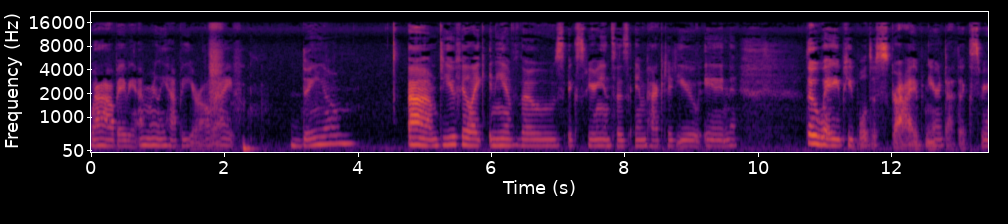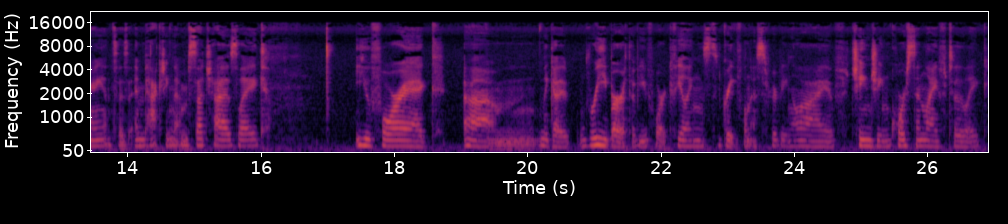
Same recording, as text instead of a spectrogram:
Wow, baby. I'm really happy you're all right. Damn. Um, do you feel like any of those experiences impacted you in the way people describe near death experiences impacting them, such as like euphoric, um, like a rebirth of euphoric feelings, gratefulness for being alive, changing course in life to like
